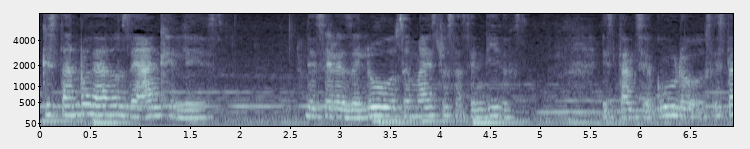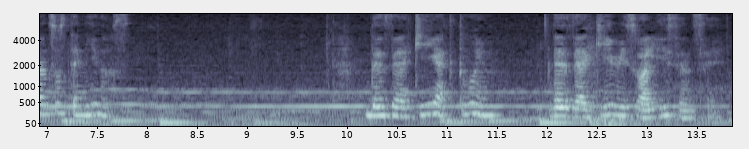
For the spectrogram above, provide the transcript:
que están rodeados de ángeles, de seres de luz, de maestros ascendidos. Están seguros, están sostenidos. Desde aquí actúen, desde aquí visualícense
